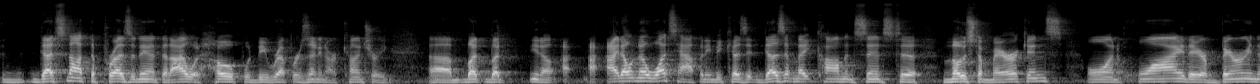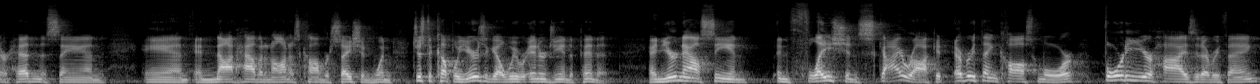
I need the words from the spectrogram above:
that's not the president that I would hope would be representing our country. Uh, but, but you know, I, I, don't know what's happening because it doesn't make common sense to most Americans on why they are burying their head in the sand and, and not having an honest conversation. When just a couple years ago we were energy independent, and you're now seeing inflation skyrocket. Everything costs more, 40 year highs at everything.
